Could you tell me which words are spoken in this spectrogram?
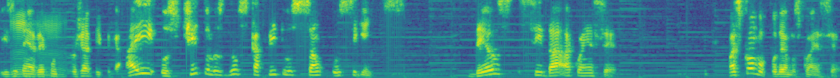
Isso uhum. tem a ver com uhum. teologia bíblica. Aí, os títulos dos capítulos são os seguintes: Deus se dá a conhecer. Mas como podemos conhecer?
